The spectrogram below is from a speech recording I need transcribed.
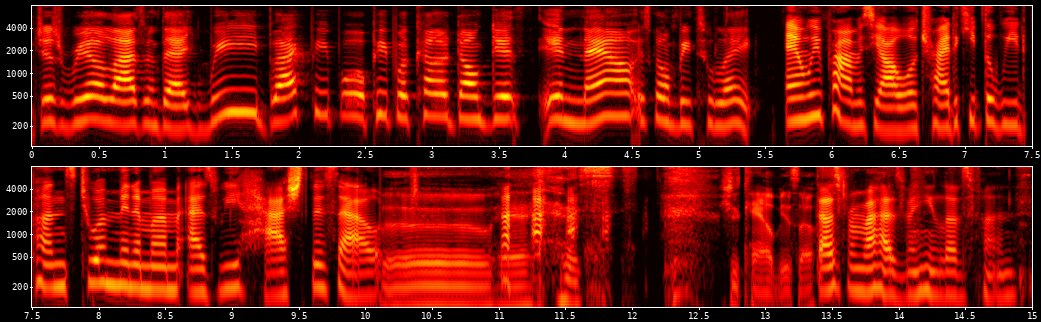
just realizing that we black people, people of color, don't get in now, it's going to be too late. And we promise y'all we'll try to keep the weed puns to a minimum as we hash this out. Boo. Yes. she can't help yourself. That's from my husband. He loves puns.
